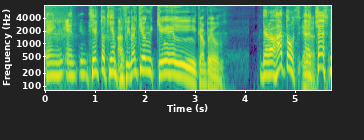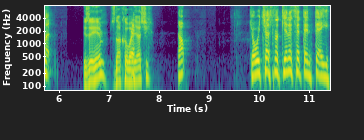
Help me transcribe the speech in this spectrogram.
En, en, en cierto tiempo. Al final, ¿quién, quién es el campeón? De los hot dogs, eh, Yeah. Chestnut. ¿Es it him? ¿Es not Kobayashi? No. Joey Chestnut tiene 70 y,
